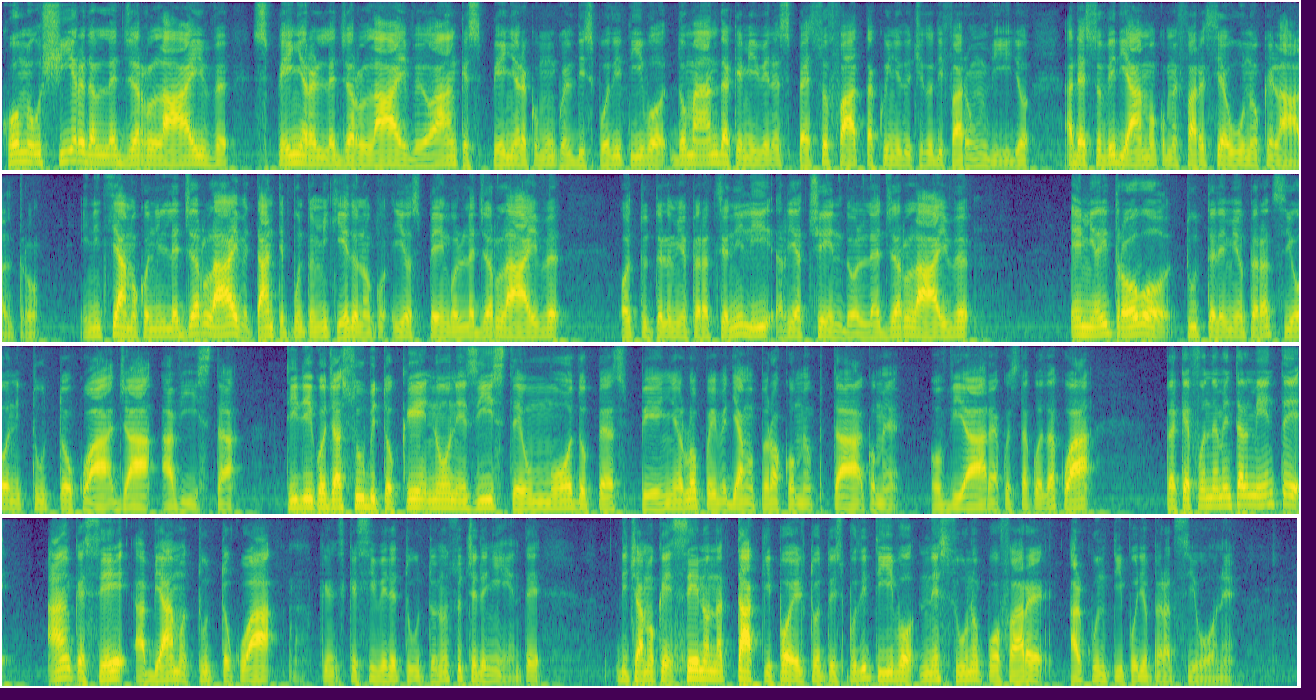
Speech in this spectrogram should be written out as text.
come uscire dal Ledger Live, spegnere il Ledger Live o anche spegnere comunque il dispositivo, domanda che mi viene spesso fatta, quindi ho deciso di fare un video. Adesso vediamo come fare sia uno che l'altro. Iniziamo con il Ledger Live, tanti appunto mi chiedono, io spengo il Ledger Live, ho tutte le mie operazioni lì, riaccendo il Ledger Live e mi ritrovo tutte le mie operazioni, tutto qua già a vista ti dico già subito che non esiste un modo per spegnerlo, poi vediamo però come optare, come ovviare a questa cosa qua, perché fondamentalmente anche se abbiamo tutto qua, che, che si vede tutto, non succede niente. Diciamo che se non attacchi poi il tuo dispositivo, nessuno può fare alcun tipo di operazione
